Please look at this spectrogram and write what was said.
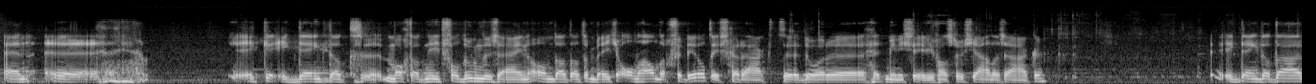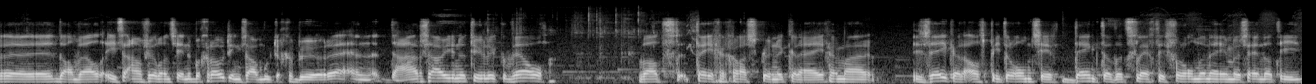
En eh, ik, ik denk dat, mocht dat niet voldoende zijn, omdat dat een beetje onhandig verdeeld is geraakt door het ministerie van Sociale Zaken. Ik denk dat daar dan wel iets aanvullends in de begroting zou moeten gebeuren. En daar zou je natuurlijk wel wat tegengas kunnen krijgen. Maar zeker als Pieter Omtzigt denkt dat het slecht is voor ondernemers en dat hij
